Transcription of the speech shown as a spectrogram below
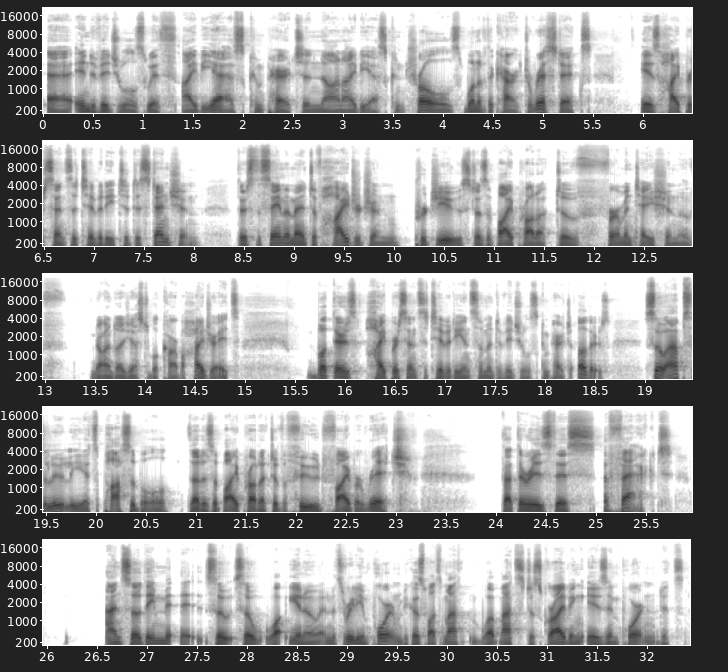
uh, individuals with IBS compared to non IBS controls, one of the characteristics is hypersensitivity to distension. There's the same amount of hydrogen produced as a byproduct of fermentation of non digestible carbohydrates but there's hypersensitivity in some individuals compared to others. So absolutely, it's possible that as a byproduct of a food fiber rich, that there is this effect. And so they, so so what you know, and it's really important because what's Matt, what Matt's describing is important. It's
